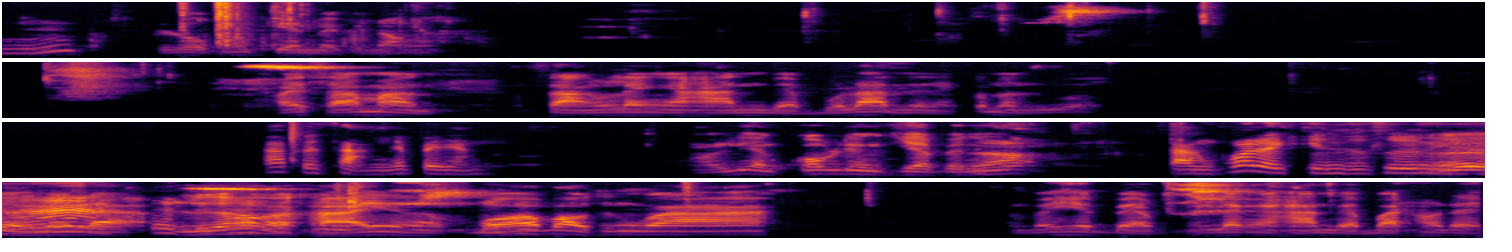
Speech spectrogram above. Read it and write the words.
อืมโลกมันเปลี่ยนไปพี่น้องนะใครสามารถสั่งแหล่งอาหารแบบโบราณได้เนี่ยก็นั่นรวย ถ้าไปสั่งเนี่ยเป็นหยังเอาเลี้ยงกบเลี้ยงเขียดไปเนาะสั่งเพราะอะไรกินซื้อๆเอนี่อนั่นแหละนะเหลือเขาก็ขายนี่ล่ะบ่เว้าถึงว่าไปเฮ็ดแบบแหล่งอาหารแบบบ้านเฮาได้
